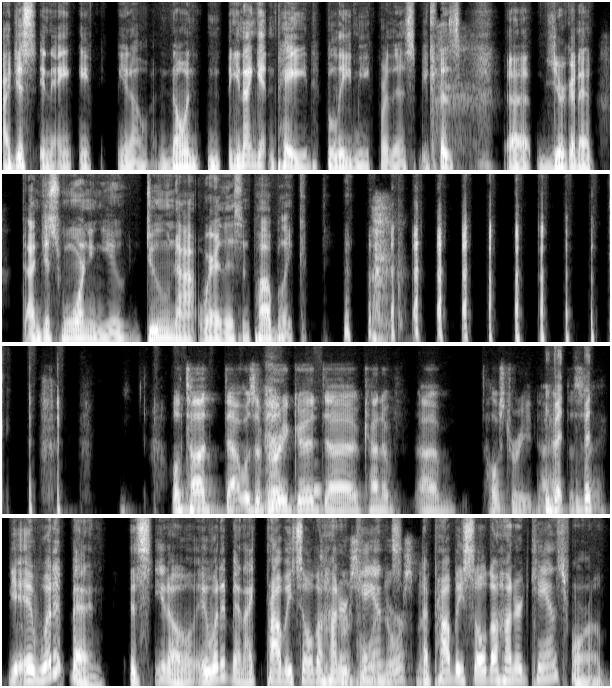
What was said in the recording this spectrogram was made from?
I just, in, you know, no one, you're not getting paid, believe me, for this because uh, you're going to, I'm just warning you, do not wear this in public. Well, Todd, that was a very good uh, kind of um, host read. I but, have to but say. yeah, it would have been. It's, you know, it would have been. I probably sold a hundred cans. I probably sold a hundred cans for them,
